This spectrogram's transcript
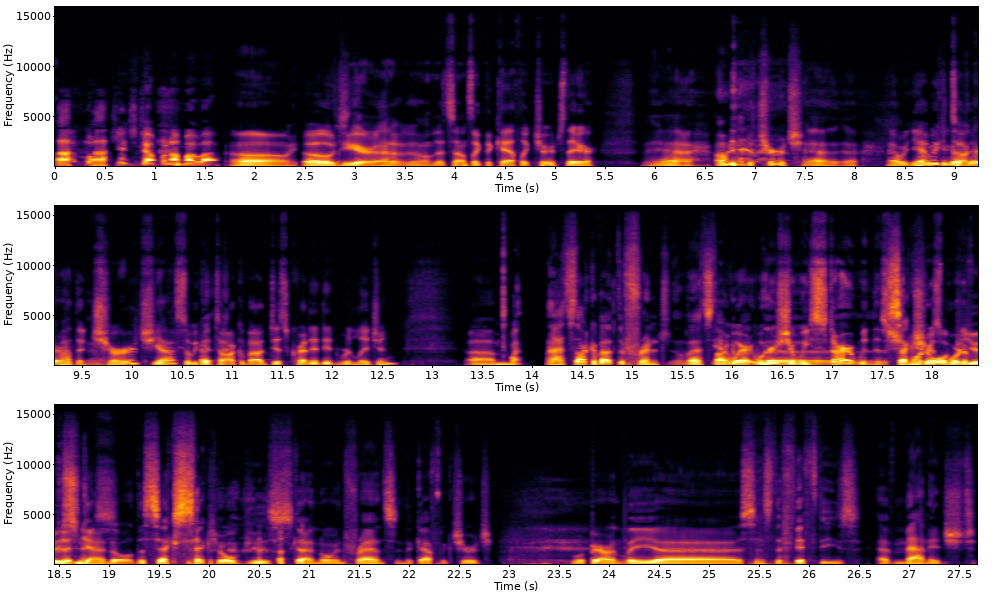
I love kids jumping on my lap. Oh, oh dear! I don't know. That sounds like the Catholic Church there. Yeah. Oh yeah, the church. Yeah. Uh, oh yeah. yeah we, we could, talk there. about the yeah. church. Yeah. So we could uh, talk about discredited religion. Um, let's talk about the French. Let's talk yeah, where, about where should we start with this sexual abuse scandal? The sex sexual abuse scandal in France in the Catholic Church, who apparently uh, since the fifties have managed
